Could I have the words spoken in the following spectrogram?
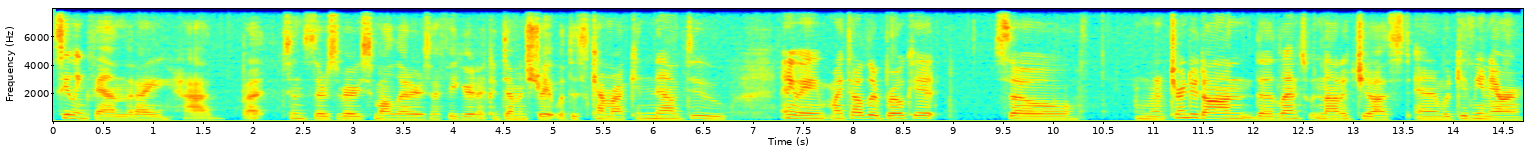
ceiling fan that I had but since there's very small letters I figured I could demonstrate what this camera can now do. Anyway, my toddler broke it so when I turned it on the lens would not adjust and would give me an error.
